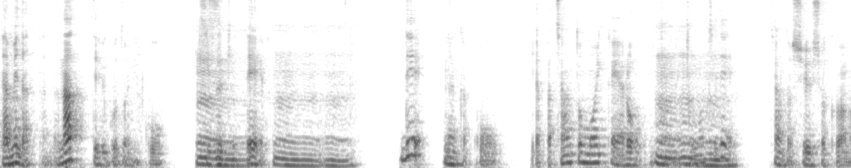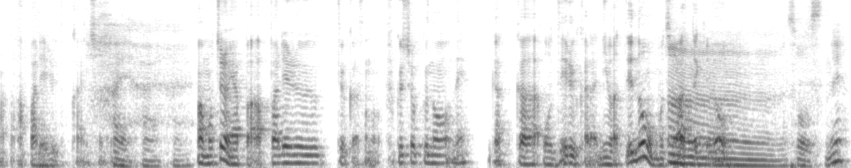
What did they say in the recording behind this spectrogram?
ダメだったんだなっていうことにこう気づけて、でなんかこうやっぱちゃんともう一回やろうみたいな気持ちで、ちゃんと就職はまたアパレルの会社で、はいはいはい。まあ、もちろんやっぱアパレルっていうかその服飾のね学科を出るからにはっていうのももちろんあったけど、うんそうですね。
